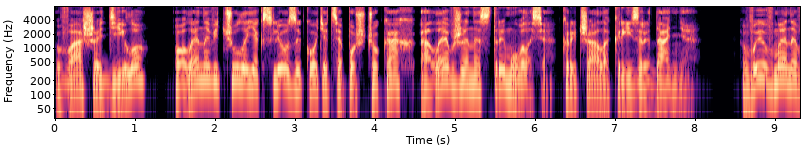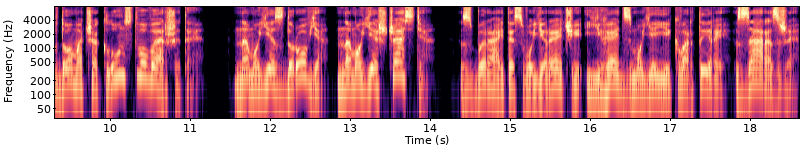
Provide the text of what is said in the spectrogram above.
Ваше діло? Олена відчула, як сльози котяться по щоках, але вже не стримувалася, кричала крізь ридання. Ви в мене вдома чаклунство вершите? На моє здоров'я, на моє щастя? Збирайте свої речі і геть з моєї квартири, зараз же.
